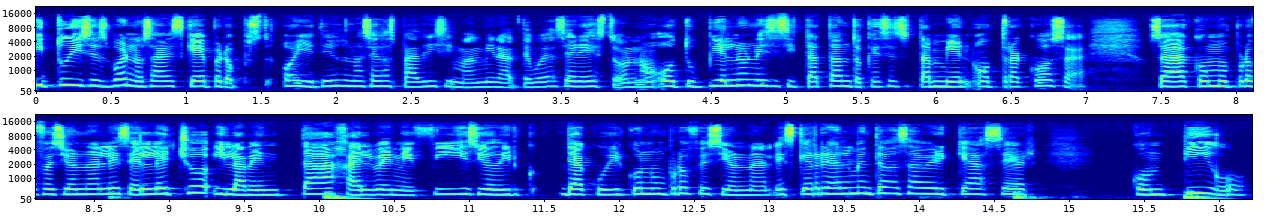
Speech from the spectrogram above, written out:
Y tú dices, bueno, ¿sabes qué? Pero pues, oye, tienes unas cejas padrísimas, mira, te voy a hacer esto, ¿no? O tu piel no necesita tanto, que es eso también otra cosa. O sea, como profesionales, el hecho y la ventaja, el beneficio de, ir, de acudir con un profesional es que realmente vas a saber qué hacer contigo.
